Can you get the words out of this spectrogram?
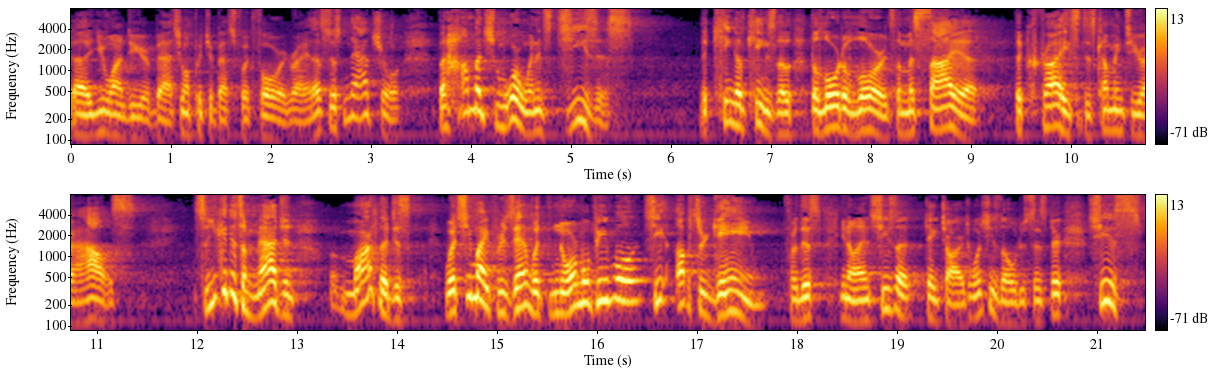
uh, you want to do your best. You want to put your best foot forward, right? That's just natural. But how much more when it's Jesus, the King of Kings, the, the Lord of Lords, the Messiah, the Christ is coming to your house. So you can just imagine Martha just, what she might present with normal people, she ups her game for this, you know, and she's a take charge. When she's the older sister, she's,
